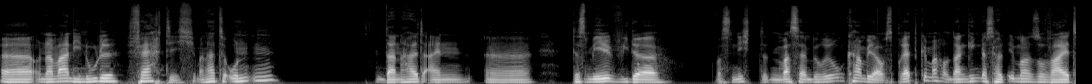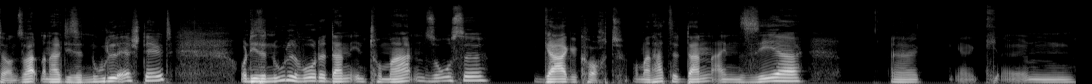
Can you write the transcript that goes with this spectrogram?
Äh, und dann war die Nudel fertig. Man hatte unten dann halt ein, äh, das Mehl wieder was nicht mit Wasser in Berührung kam, wieder aufs Brett gemacht und dann ging das halt immer so weiter. Und so hat man halt diese Nudel erstellt. Und diese Nudel wurde dann in Tomatensoße gar gekocht. Und man hatte dann einen sehr, äh, ähm,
